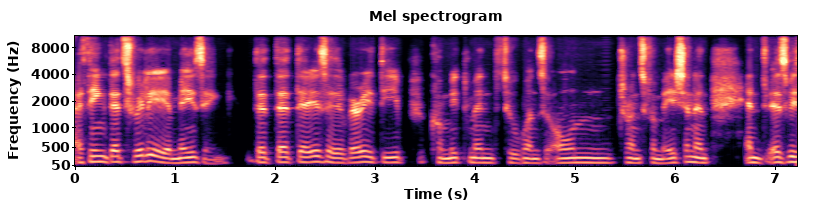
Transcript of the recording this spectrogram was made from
I think that's really amazing that that there is a very deep commitment to one's own transformation and and as we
